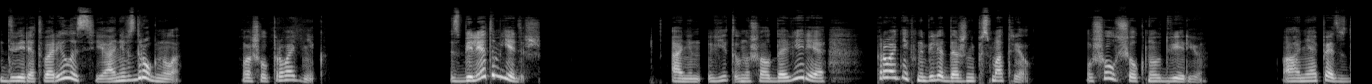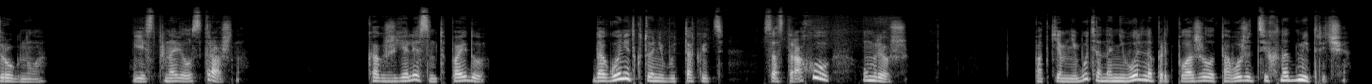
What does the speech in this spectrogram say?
Дверь отворилась, и Аня вздрогнула. Вошел проводник. «С билетом едешь?» Анин вид внушал доверие, проводник на билет даже не посмотрел. Ушел, щелкнув дверью. А Аня опять вздрогнула. Ей становилось страшно. Как же я лесом-то пойду? Догонит кто-нибудь, так ведь со страху умрешь. Под кем-нибудь она невольно предположила того же Тихона Дмитрича.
